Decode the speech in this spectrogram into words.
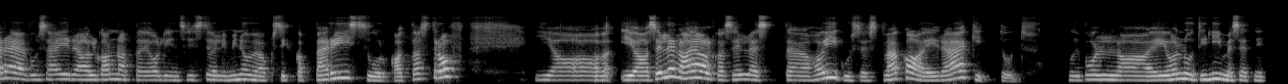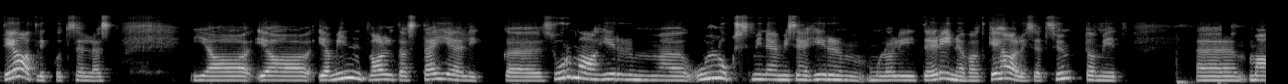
ärevushäire all kannataja olin, siis see oli minu jaoks ikka päris suur katastroof. ja, ja sellel ajal ka sellest äh, haigusest väga ei räägitud, võib-olla ei olnud inimesed nii teadlikud sellest. Ja, ja, ja mind valdas täielik äh, surmahirm, äh, hulluks minemise hirm, mul olid erinevad kehalised sümptomid ma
